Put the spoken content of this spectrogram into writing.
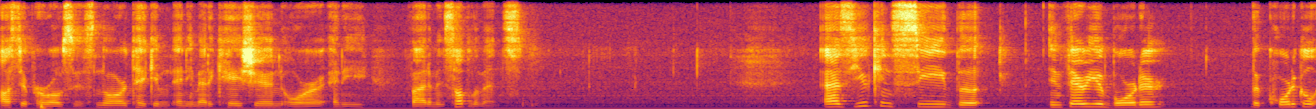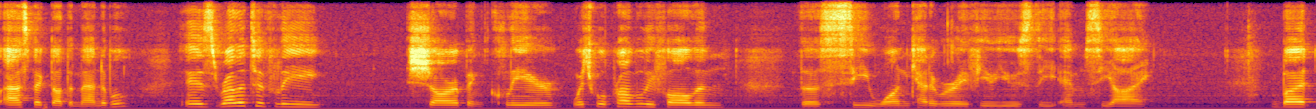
osteoporosis, nor taking any medication or any vitamin supplements. As you can see, the inferior border, the cortical aspect of the mandible, is relatively sharp and clear, which will probably fall in the C1 category if you use the MCI. But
